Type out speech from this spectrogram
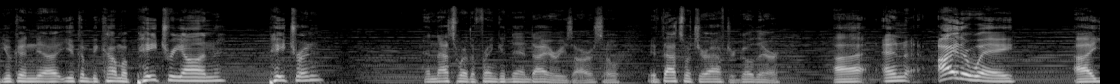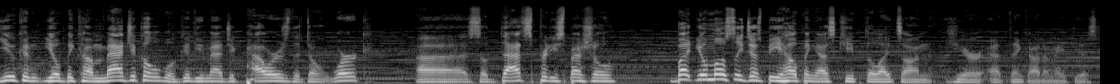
you can uh, you can become a Patreon patron, and that's where the Frank and Dan Diaries are. So if that's what you're after, go there. Uh, and either way, uh, you can you'll become magical. We'll give you magic powers that don't work. Uh, so that's pretty special. But you'll mostly just be helping us keep the lights on here at Thank God I'm Atheist.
